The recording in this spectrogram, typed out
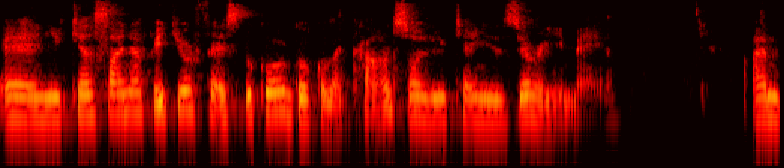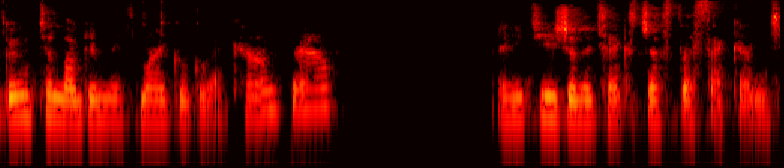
and you can sign up with your Facebook or Google account so you can use your email. I'm going to log in with my Google account now and it usually takes just a second.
